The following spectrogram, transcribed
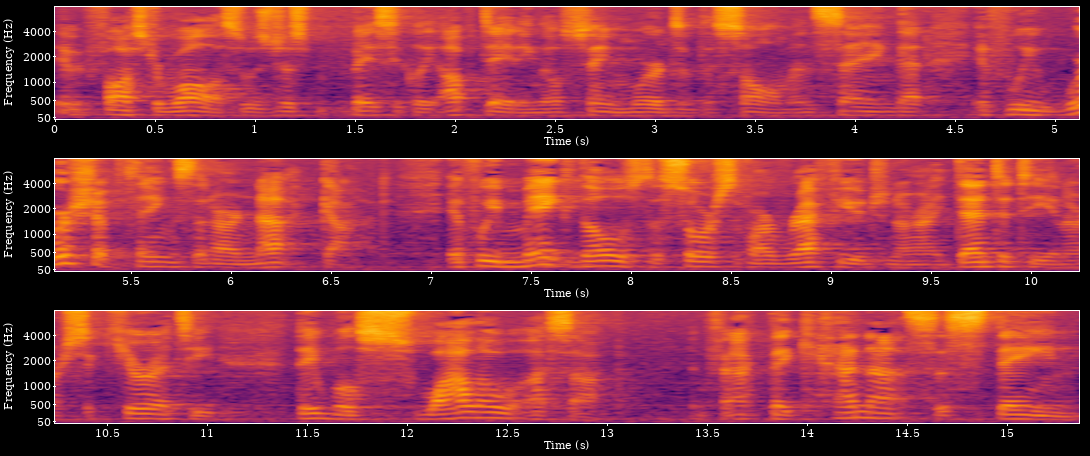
David Foster Wallace was just basically updating those same words of the psalm and saying that if we worship things that are not God, if we make those the source of our refuge and our identity and our security, they will swallow us up. In fact, they cannot sustain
